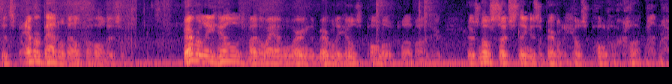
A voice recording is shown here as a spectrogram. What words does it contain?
that's ever battled alcoholism. Beverly Hills, by the way, I'm wearing the Beverly Hills Polo Club on here. There's no such thing as a Beverly Hills Polo Club, my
